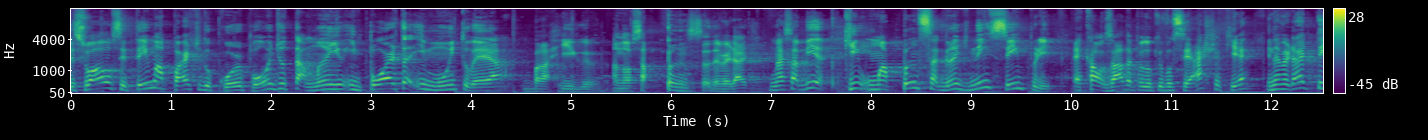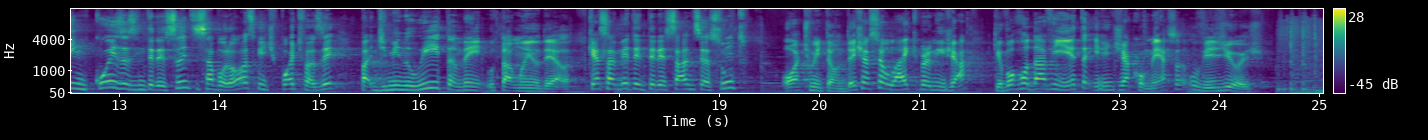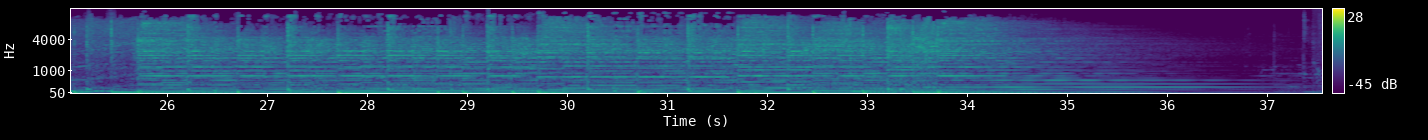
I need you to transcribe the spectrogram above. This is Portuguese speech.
Pessoal, se tem uma parte do corpo onde o tamanho importa e muito é a barriga, a nossa pança, na é verdade. Mas sabia que uma pança grande nem sempre é causada pelo que você acha que é? E na verdade tem coisas interessantes e saborosas que a gente pode fazer para diminuir também o tamanho dela. Quer saber, tá interessado nesse assunto? Ótimo então, deixa seu like para mim já, que eu vou rodar a vinheta e a gente já começa o vídeo de hoje.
